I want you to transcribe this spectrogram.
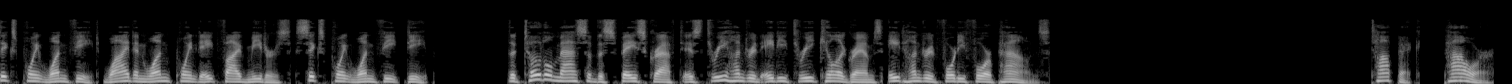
6.1 feet wide and 1.85 meters, 6.1 feet deep. The total mass of the spacecraft is 383 kilograms, 844 pounds. Topic: Power.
